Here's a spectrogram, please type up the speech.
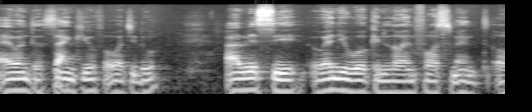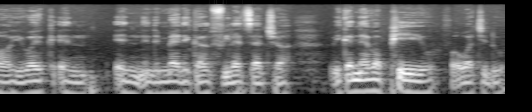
I want to thank you for what you do. I always see when you work in law enforcement or you work in, in, in the medical field, etc., we can never pay you for what you do.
